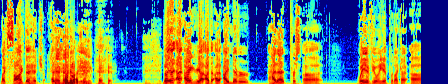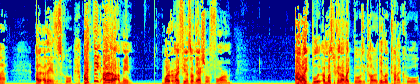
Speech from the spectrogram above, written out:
Like Sonic the Hedgehog. Pretty much, no, I, I agree. I, I, I never had that pers- uh, way of viewing it, but like I, uh, I, I think it's cool. I think I don't know. I mean, whatever my feelings on the actual form, I like blue. uh, Mostly because I like blue as a color. They look kind of cool.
